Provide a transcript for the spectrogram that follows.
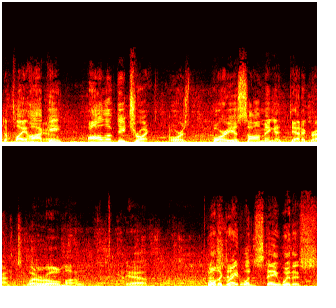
to play hockey, yeah. all of Detroit, or is Borje Salming a debt of gratitude? What a role model. Yeah. Well, the great ones stay with us,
